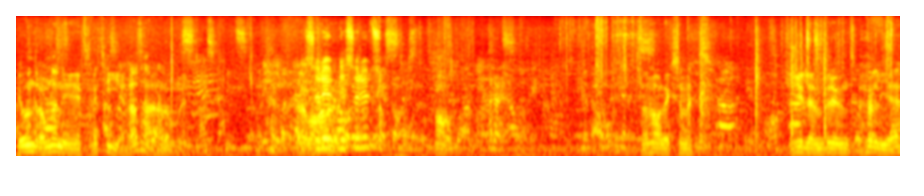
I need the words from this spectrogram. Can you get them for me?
Jag undrar om den är friterad här halloumin? Vad Ser ut, den? det ser ut så. Ja. Den har liksom ett gyllenbrunt hölje.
